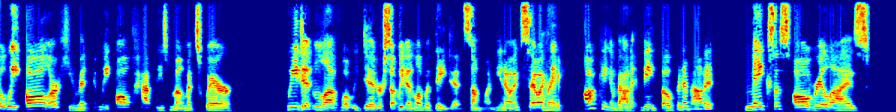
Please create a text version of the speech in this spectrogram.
but we all are human and we all have these moments where we didn't love what we did or so we didn't love what they did, someone, you know. And so I right. think talking about it, being open about it, makes us all realize,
